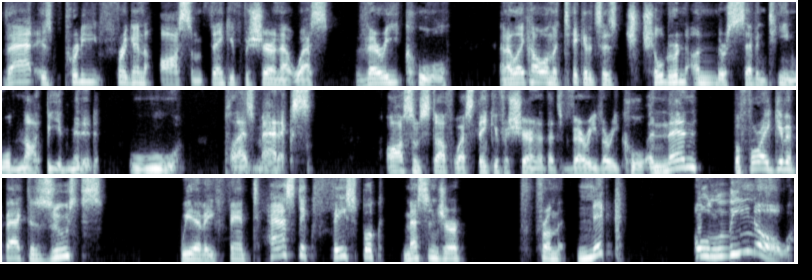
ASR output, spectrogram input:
That is pretty friggin' awesome. Thank you for sharing that, Wes. Very cool. And I like how on the ticket it says children under 17 will not be admitted. Ooh, Plasmatics. Awesome stuff, Wes. Thank you for sharing that. That's very, very cool. And then before I give it back to Zeus, we have a fantastic Facebook messenger from Nick Olino.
